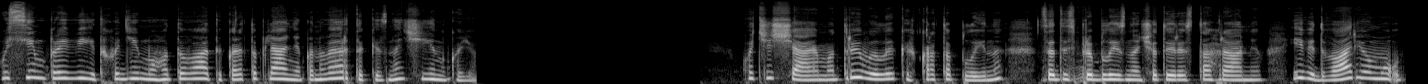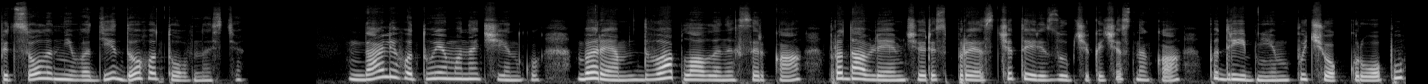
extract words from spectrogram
Усім привіт! Ходімо готувати картопляні конвертики з начинкою. Очищаємо три великих картоплини, це десь приблизно 400 грамів, і відварюємо у підсоленій воді до готовності. Далі готуємо начинку. Беремо 2 плавлених сирка, продавлюємо через прес 4 зубчики чеснока, подрібнюємо пучок кропу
